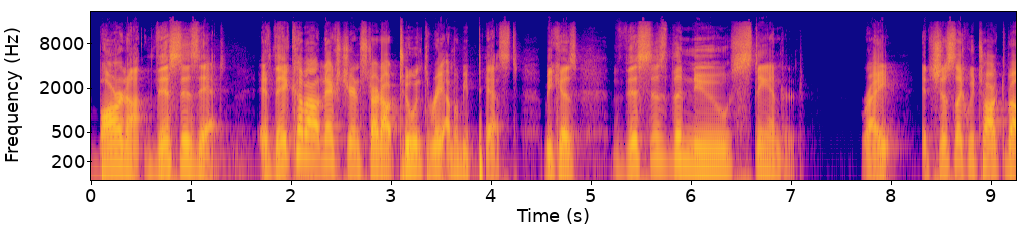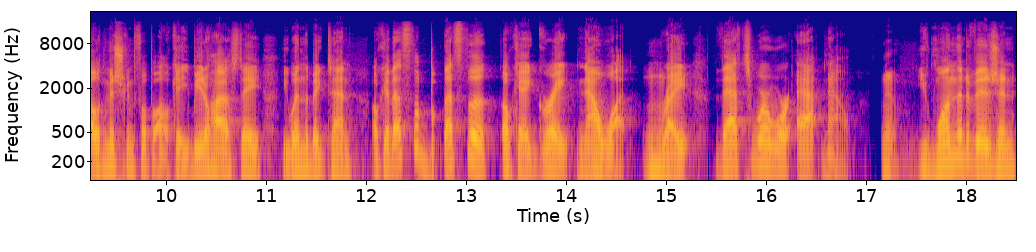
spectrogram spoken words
Bar not. This is it. If they come out next year and start out two and three, I'm gonna be pissed because this is the new standard, right? It's just like we talked about with Michigan football. Okay, you beat Ohio State, you win the Big Ten. Okay, that's the that's the okay, great. Now what? Right? That's where we're at now. Yeah. You won the division.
